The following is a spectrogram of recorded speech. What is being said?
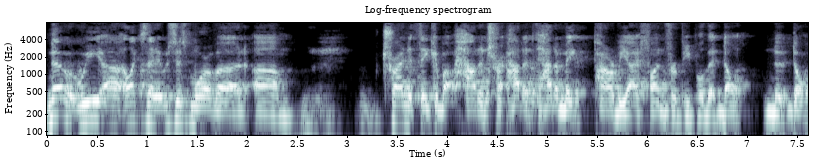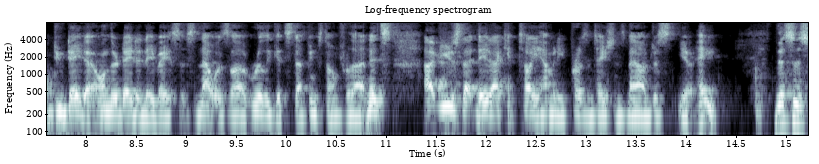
no, we uh, like I said, it was just more of a um, trying to think about how to try how to how to make Power BI fun for people that don't don't do data on their day to day basis, and that was a really good stepping stone for that. And it's I've used that data. I can't tell you how many presentations now. Just you know, hey, this is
